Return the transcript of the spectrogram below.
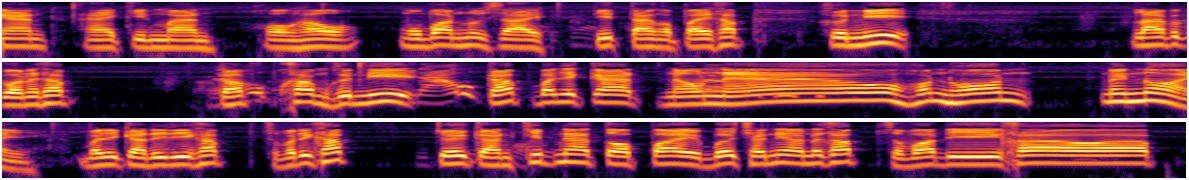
งานหากินมันของเฮาหมู่บ้านห้วยทรายติดตามกันไปครับ คืนนี้ลาไปก่อนนะครับกับค่ำคืนนี้กับบรรยากาศหนาวหนาวฮ้อนๆน้อยๆบรรยากาศดีๆครับ สวัสดีครับ เจอกันคลิปหน้าต่อไปเบอร์ชาแนลนะครับ สวัสดีครับ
